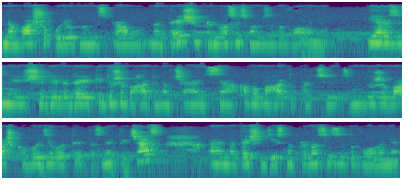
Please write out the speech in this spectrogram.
на вашу улюблену справу, на те, що приносить вам задоволення. Я розумію, що для людей, які дуже багато навчаються або багато працюють, їм дуже важко виділити та знайти час е, на те, що дійсно приносить задоволення.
